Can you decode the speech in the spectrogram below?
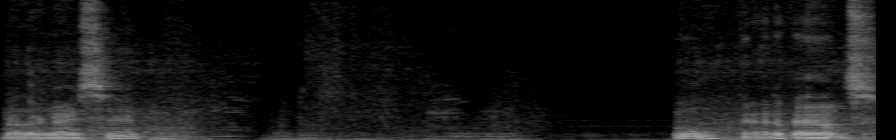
Another nice hit. Ooh, out of bounds.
